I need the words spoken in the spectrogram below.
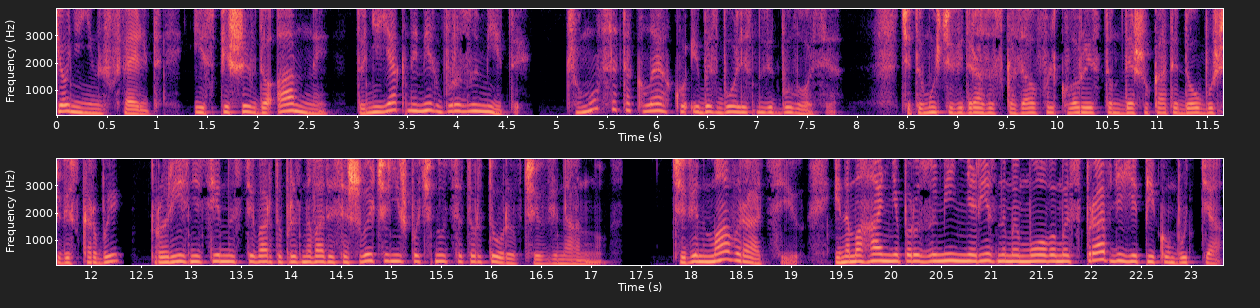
Кьонінінгсфельд і спішив до Анни, то ніяк не міг врозуміти, чому все так легко і безболісно відбулося. Чи тому, що відразу сказав фольклористам, де шукати довбушеві скарби? Про різні цінності варто признаватися швидше, ніж почнуться тортури, вчив він Анну. Чи він мав рацію, і намагання порозуміння різними мовами справді є піком буття,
